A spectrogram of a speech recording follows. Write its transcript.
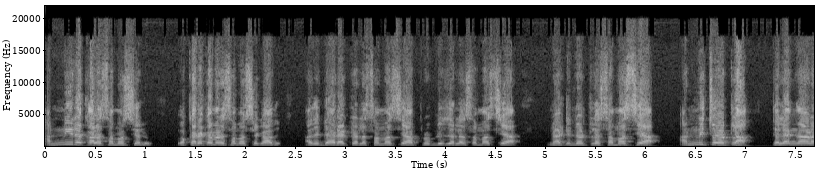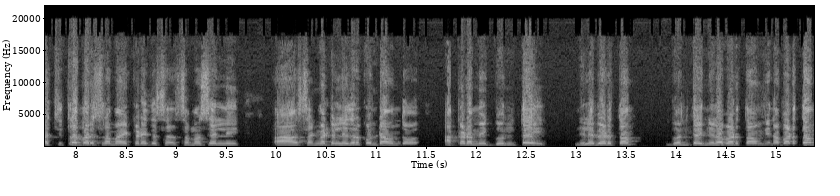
అన్ని రకాల సమస్యలు. ఒక రకమైన సమస్య కాదు. అది డైరెక్టర్ల సమస్య ప్రొడ్యూసర్ల సమస్య నటినటుల సమస్య అన్ని చోట్ల తెలంగాణ చిత్ర పరిశ్రమ ఎక్కడైతే సమస్యల్ని ఆ సంఘటనలు ఎదుర్కొంటా ఉందో అక్కడ మీ గొంతై నిలబెడతాం. గొంతై నిలబడతాం వినబడతాం.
